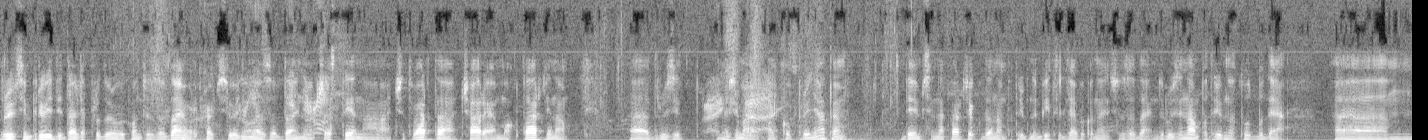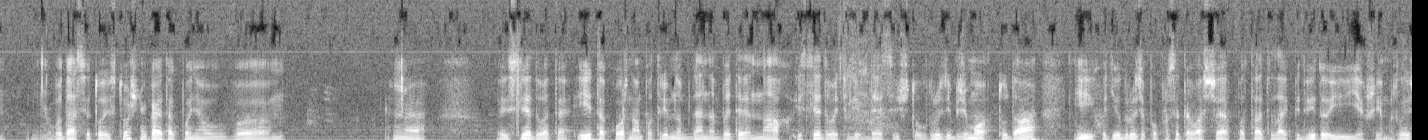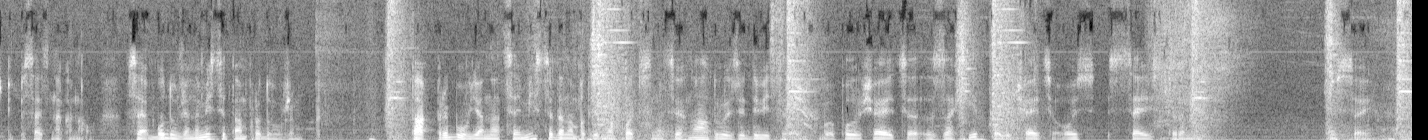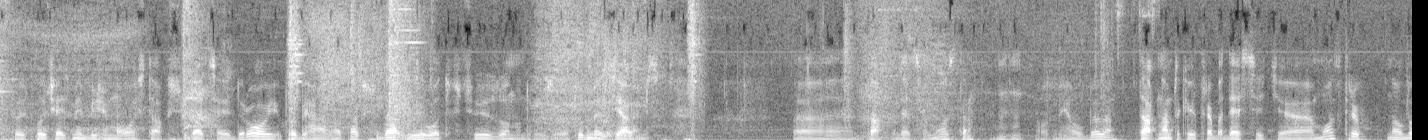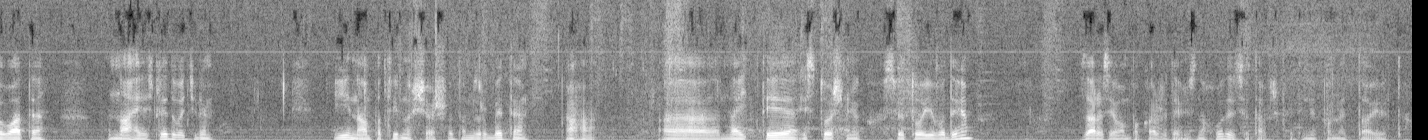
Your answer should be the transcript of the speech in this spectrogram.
Друзі, всім привіт і далі продовжую виконувати завдання. Warcraft сьогодні у нас завдання частина 4, чари Мохтардіна. Е, Друзі, нажимаємо кнопку прийняти. Дивимося на карті, куди нам потрібно бігти для виконання цього завдання. Друзі, нам потрібно тут буде е, вода святого істочника, я так поняв, в, е, іслідувати. І також нам потрібно буде набити на іслідувателів 10 штук. Друзі, біжимо туди. І хотів, друзі, попросити вас ще поставити лайк під відео і, якщо є можливість, підписатися на канал. Все, буду вже на місці, там продовжимо. Так, прибув я на це місце, де нам потрібно охотитися на сигнал. Друзі, дивіться, получається захід, получається ось з цієї сторони. Ось цей. Тобто, виходить, ми біжимо ось так, сюди цією дорогою пробігаємо отак сюди і от в цю зону, друзі. Отут ми з'явимося. Е, так, де цей монстр? Угу, от ми його вбили. Так, нам таких треба 10 е, монстрів навбивати. Наги іслідувателі. І нам потрібно ще що там зробити. Ага. Е, Найти істочник святої води. Зараз я вам покажу, де він знаходиться. Так, чекайте, не пам'ятаю. Так.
